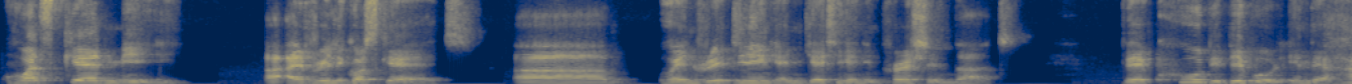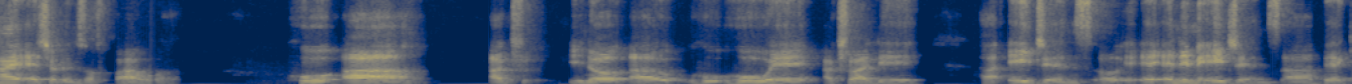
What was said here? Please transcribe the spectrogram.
what scared me, I really got scared uh, when reading and getting an impression that there could be people in the high echelons of power who are, you know, uh, who, who were actually uh, agents or enemy agents uh, back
